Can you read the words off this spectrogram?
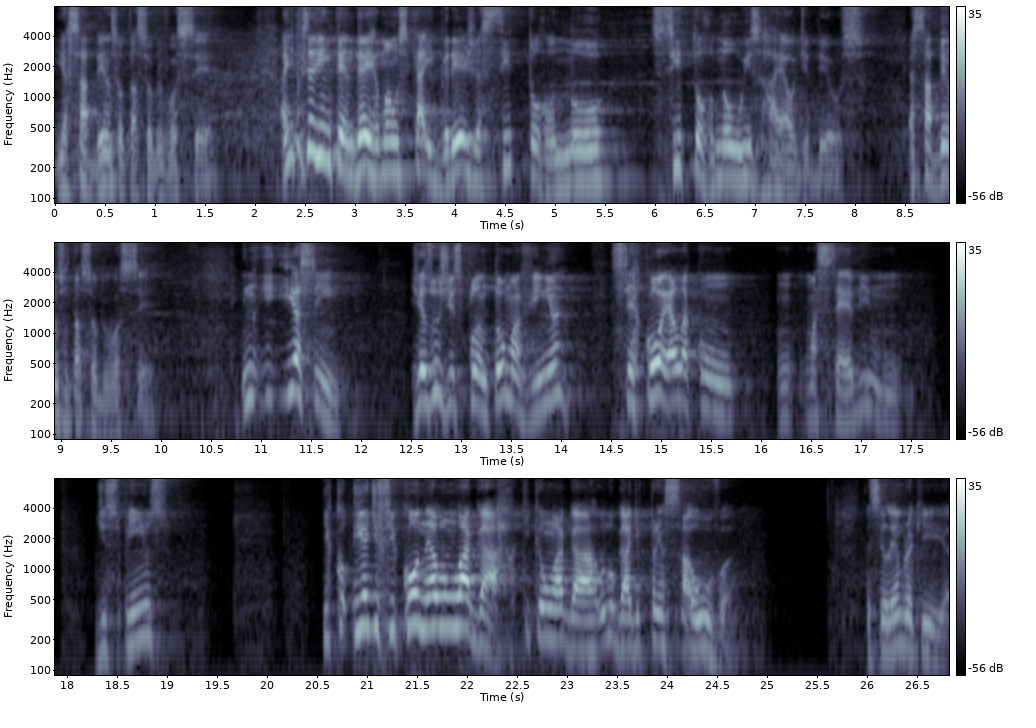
E essa bênção está sobre você. A gente precisa entender, irmãos, que a igreja se tornou, se tornou o Israel de Deus. Essa bênção está sobre você. E, e, e, assim, Jesus diz: plantou uma vinha, cercou ela com uma sebe um, de espinhos, e, e edificou nela um lagar. O que é um lagar? O lugar de prensar uva. Você se lembra que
